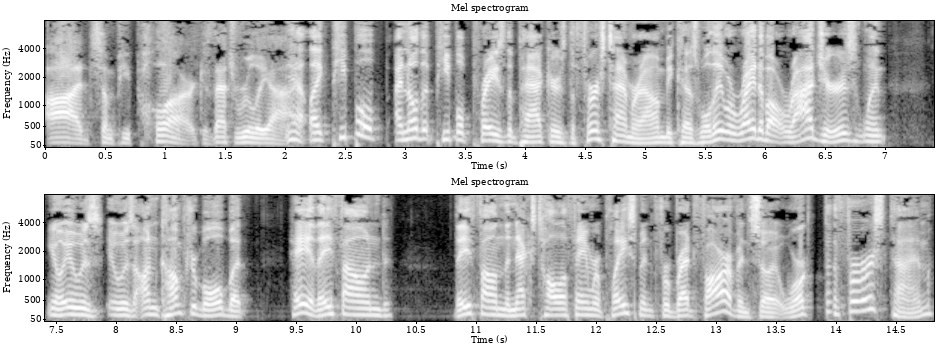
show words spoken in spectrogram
odd some people are because that's really odd. Yeah, like people, I know that people praise the Packers the first time around because well, they were right about Rodgers when you know it was it was uncomfortable, but hey, they found they found the next Hall of Fame replacement for Brett Favre, and so it worked the first time.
